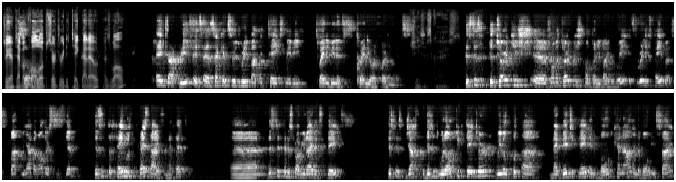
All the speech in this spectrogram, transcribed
So you have to have a follow up surgery to take that out as well. Exactly. It's, it's a second surgery, but it takes maybe 20 minutes, 20 or 30 minutes. Jesus Christ. This is the Turkish, uh, from a Turkish company, by the way. It's really famous, but we have another system. This is the famous PRECICE method. Uh, this system is from United States. This is just, this is without fixator. We will put a magnetic nail in the bone canal in the bone inside.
